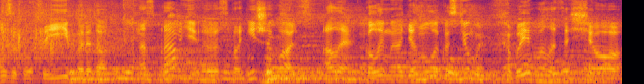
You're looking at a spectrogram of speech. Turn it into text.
музику, це її передати. Насправді е, складніше вальс, але коли ми одягнули костюми, виявилося, що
